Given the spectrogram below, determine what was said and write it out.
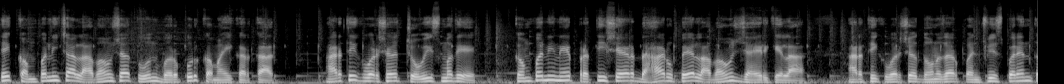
ते कंपनीच्या लाभांशातून भरपूर कमाई करतात. आर्थिक वर्ष चोवीसमध्ये कंपनीने प्रति शेअर दहा रुपये लाभांश जाहीर केला. आर्थिक वर्ष दोन हजार पंचवीसपर्यंत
